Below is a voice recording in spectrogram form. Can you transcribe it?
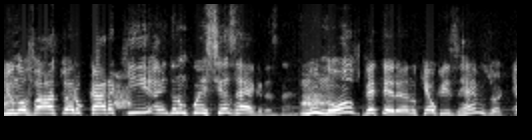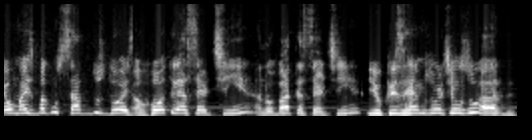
e o novato era o cara que ainda não conhecia as regras, né? No novo, veterano, que é o Chris Hemsworth, é o mais bagunçado dos dois. A outra é a certinha, a novata é a certinha, e o Chris Hemsworth é o zoado.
